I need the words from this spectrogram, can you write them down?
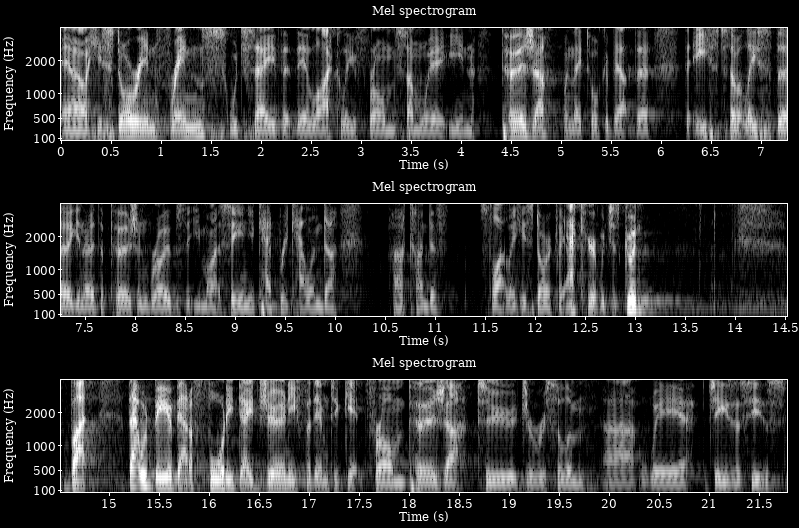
our historian friends would say that they're likely from somewhere in Persia when they talk about the, the East. So at least the, you know, the Persian robes that you might see in your Cadbury calendar are kind of slightly historically accurate, which is good. But that would be about a 40 day journey for them to get from Persia to Jerusalem, uh, where Jesus is.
